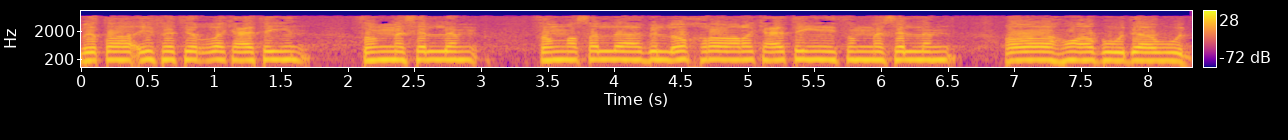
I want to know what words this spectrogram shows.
بطائفة الركعتين ثم سلم ثم صلى بالأخرى ركعتين ثم سلم. رواه أبو داود.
